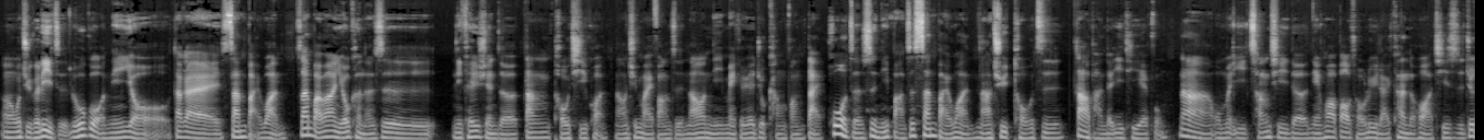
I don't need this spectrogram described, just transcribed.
嗯，我举个例子，如果你有大概三百万，三百万有可能是。你可以选择当头期款，然后去买房子，然后你每个月就扛房贷，或者是你把这三百万拿去投资大盘的 ETF。那我们以长期的年化报酬率来看的话，其实就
